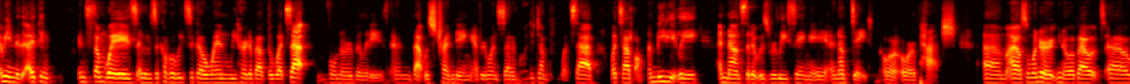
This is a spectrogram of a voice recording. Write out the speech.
I mean, I think in some ways, it was a couple of weeks ago when we heard about the WhatsApp vulnerabilities, and that was trending. Everyone said, "I'm going to dump WhatsApp." WhatsApp immediately announced that it was releasing a, an update or, or a patch. Um, I also wonder, you know, about uh,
